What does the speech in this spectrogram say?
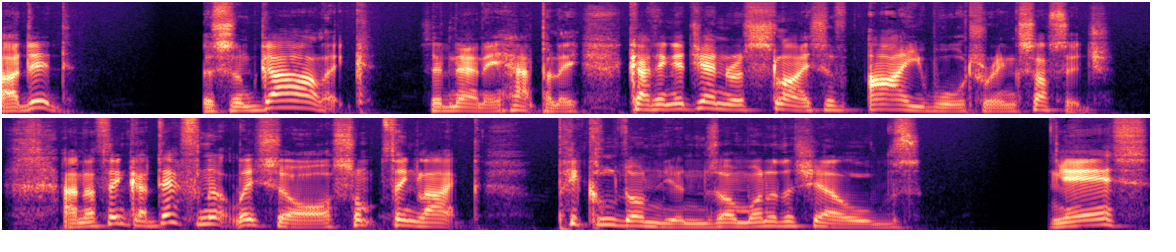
I did. There's some garlic, said Nanny happily, cutting a generous slice of eye-watering sausage. And I think I definitely saw something like pickled onions on one of the shelves. Yes,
